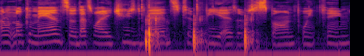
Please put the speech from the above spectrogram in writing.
I don't know commands, so that's why I choose the beds to be as a spawn point thing.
